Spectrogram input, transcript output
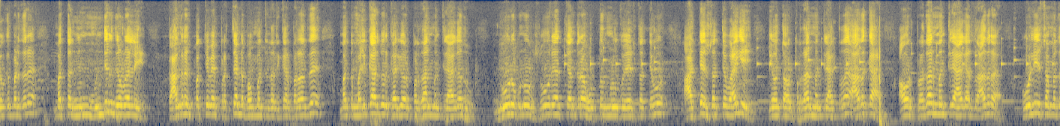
ಯೋಗ ಬೆಳೆದರೆ ಮತ್ತು ನಿನ್ನ ಮುಂದಿನ ದಿನಗಳಲ್ಲಿ ಕಾಂಗ್ರೆಸ್ ಪಕ್ಷವೇ ಪ್ರಚಂಡ ಬಹುಮತದ ಅಧಿಕಾರ ಬರೋದು ಮತ್ತು ಮಲ್ಲಿಕಾರ್ಜುನ ಖರ್ಗೆ ಅವರು ಪ್ರಧಾನಮಂತ್ರಿ ಆಗೋದು. ನೂರಕ್ಕೂ ನೂರು ಸೂರ್ಯ, ಚಂದ್ರ, ಹುಟ್ಟದ ಮುಳುಗು ಎಷ್ಟು ಸತ್ಯವು ಅಷ್ಟೇ ಸತ್ಯವಾಗಿ ಇವತ್ತು ಅವ್ರು ಪ್ರಧಾನಮಂತ್ರಿ ಆಗ್ತದೆ. ಅದಕ್ಕೆ ಅವ್ರು ಪ್ರಧಾನಮಂತ್ರಿ ಆಗೋದು ಆದ್ರೆ ಕೋಲಿ ಸಮಾಜ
